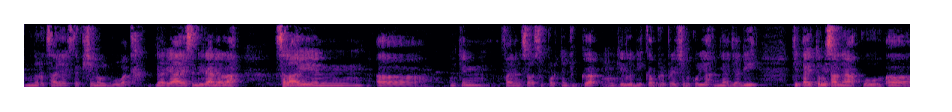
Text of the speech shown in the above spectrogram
menurut saya exceptional buat dari AS sendiri adalah selain eh, mungkin financial supportnya juga mungkin lebih ke preparation kuliahnya. Jadi kita itu misalnya aku eh,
